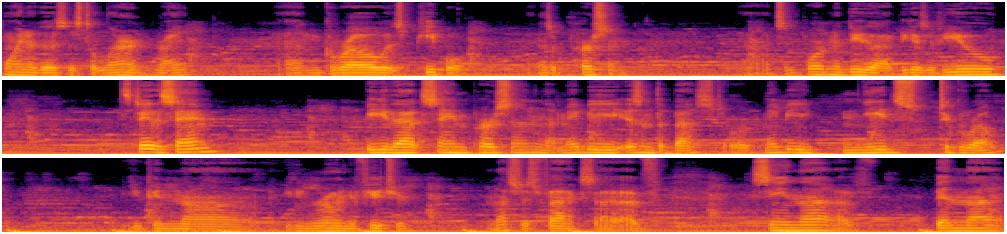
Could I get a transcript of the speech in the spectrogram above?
point of this is to learn, right? And grow as people, as a person. Uh, it's important to do that because if you stay the same, be that same person that maybe isn't the best or maybe needs to grow, you can uh, you can ruin your future. And that's just facts. I, have seen that. I've been that.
